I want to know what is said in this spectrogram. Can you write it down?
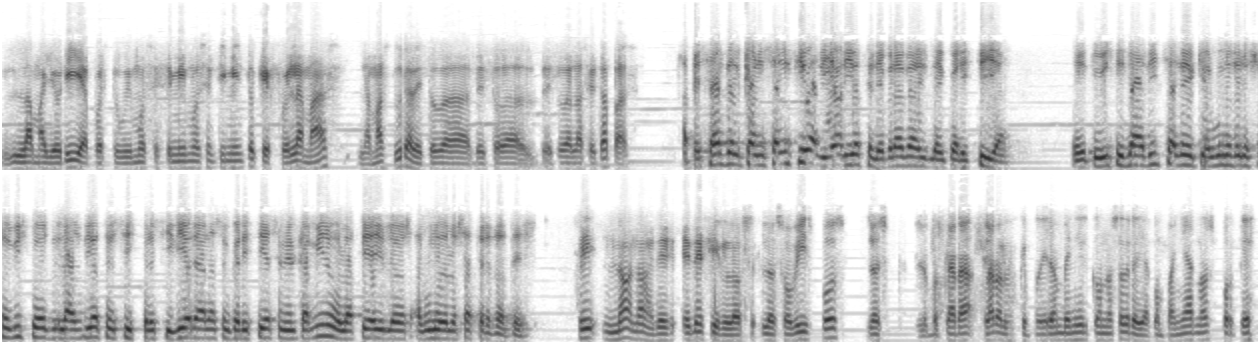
la mayoría pues tuvimos ese mismo sentimiento que fue la más, la más dura de, toda, de, toda, de todas las etapas. A pesar del cansancio, a diario celebrabais la Eucaristía. Eh, ¿Tuviste la dicha de que alguno de los obispos de las diócesis presidiera las Eucaristías en el camino o lo hacíais los, alguno de los sacerdotes? Sí, no, no, es decir, los, los obispos, los, claro, claro, los que pudieron venir con nosotros y acompañarnos, porque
